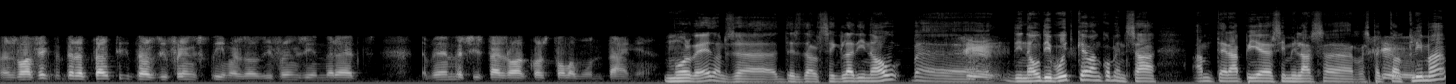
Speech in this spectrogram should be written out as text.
Doncs l'efecte terapèutic dels diferents climes, dels diferents indrets, depenent de si estàs a la costa o a la muntanya. Molt bé, doncs eh, des del segle XIX, eh, Sí. 19-18, que van començar amb teràpies similars eh, respecte Sí. al clima,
